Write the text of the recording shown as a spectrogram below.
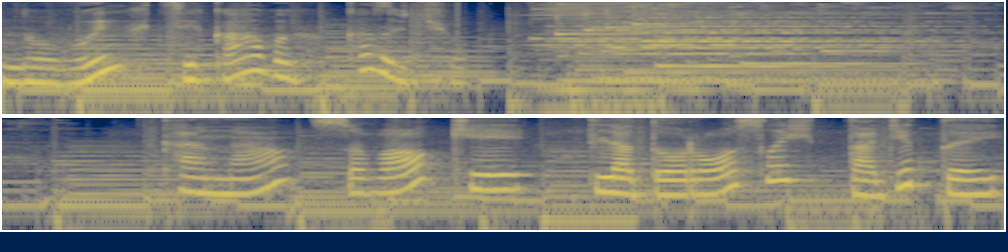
нових цікавих казочок. Канал Совалки для дорослих та дітей.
